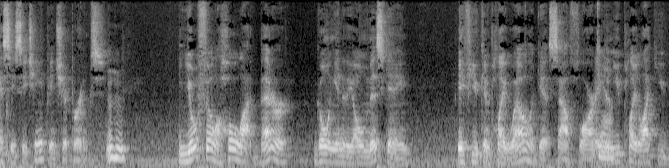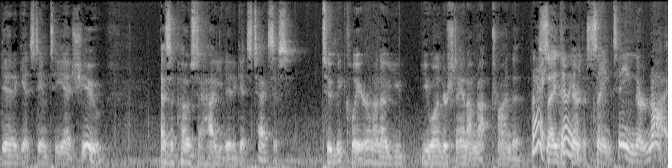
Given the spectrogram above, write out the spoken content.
SEC championship rings. Mm-hmm. You'll feel a whole lot better going into the Ole Miss game if you can play well against South Florida Yeah. and you play like you did against MTSU as opposed to how you did against Texas. To be clear, and I know you you understand I'm not trying to Right. say that Oh, they're yeah. the same team. They're not.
